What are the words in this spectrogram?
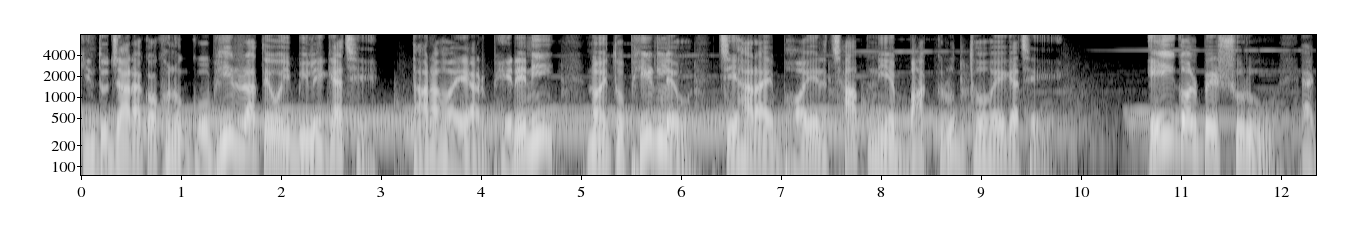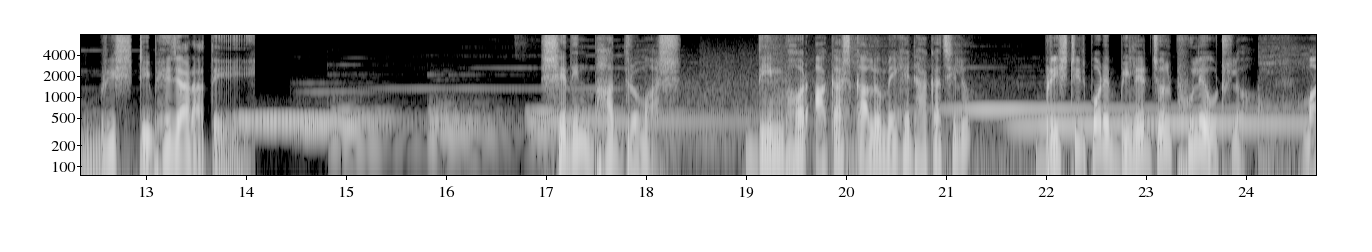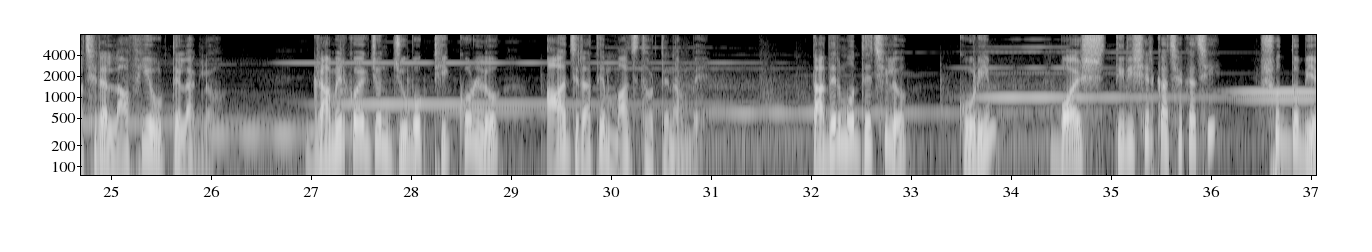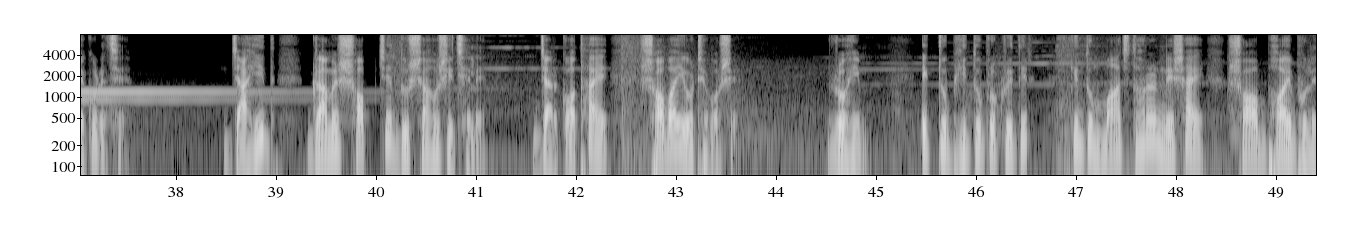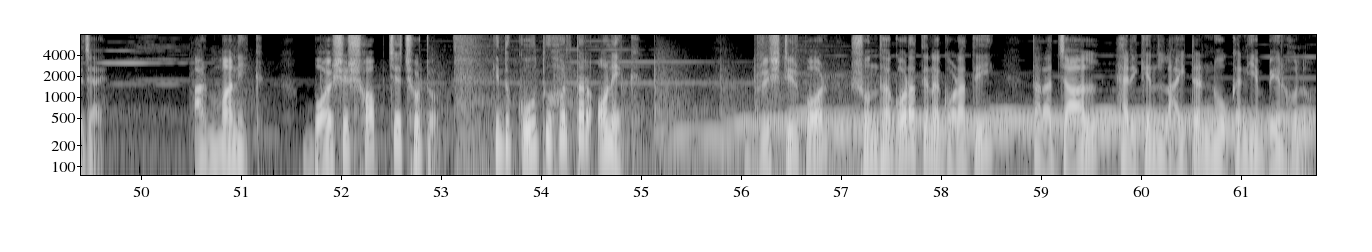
কিন্তু যারা কখনো গভীর রাতে ওই বিলে গেছে, তারা হয় আর ফেরেনি, নয়তো ফিরলেও চেহারায় ভয়ের ছাপ নিয়ে বাকরুদ্ধ হয়ে গেছে। এই গল্পের শুরু এক বৃষ্টি ভেজা রাতে। সেদিন ভাদ্র মাস দিনভর আকাশ কালো মেঘে ঢাকা ছিল, বৃষ্টির পরে বিলের জল ফুলে উঠল, মাছেরা লাফিয়ে উঠতে লাগল। গ্রামের কয়েকজন যুবক ঠিক করল, আজ রাতে মাছ ধরতে নামবে। তাদের মধ্যে ছিল করিম, বয়স তিরিশের কাছাকাছি, সদ্য বিয়ে করেছে। জাহিদ গ্রামের সবচেয়ে দুঃসাহসী ছেলে, যার কথায় সবাই ওঠে বসে। রহিম, একটু ভীতু প্রকৃতির কিন্তু মাছ ধরার নেশায় সব ভয় ভুলে যায়। আর মানিক, বয়সে সবচেয়ে ছোট, কিন্তু কৌতূহল তার অনেক। বৃষ্টির পর সন্ধ্যা গড়াতে না গড়াতেই তারা জাল, হ্যারিকেন, লাইট আর নৌকা নিয়ে বের হলো।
